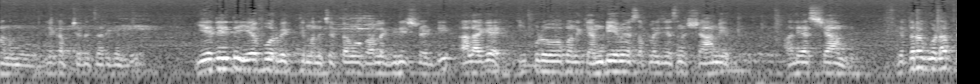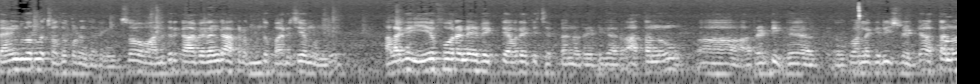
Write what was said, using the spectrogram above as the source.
మనము పికప్ చేయడం జరిగింది. ఏదైతే ఏ ఫోర్ వ్యక్తి మనం చెప్పామో వాళ్ళ గిరీష్ రెడ్డి అలాగే ఇప్పుడు మనకి ఎండిఎంఏ సప్లై చేసిన షామీర్ అలియాస్ శ్యామ్ ఇద్దరు కూడా బెంగళూరులో చదువుకోవడం జరిగింది. సో వాళ్ళిద్దరికి ఆ విధంగా అక్కడ ముందు పరిచయం ఉంది. అలాగే ఏ ఫోర్ అనే వ్యక్తి ఎవరైతే చెప్పానో రెడ్డి గారు అతను రెడ్డి గొర్ల గిరీష్ రెడ్డి అతను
